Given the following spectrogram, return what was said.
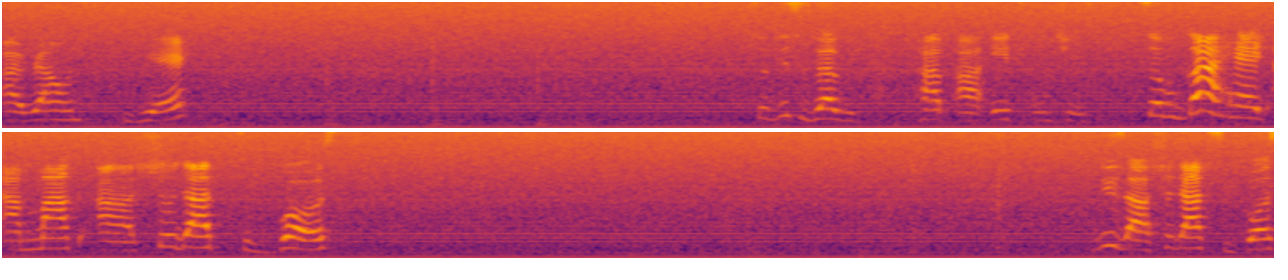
around here. So this is where we have our eight inches. So we go ahead and mark our shoulder to bust these are shoulder to bust.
